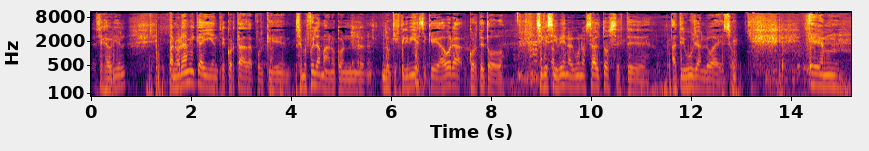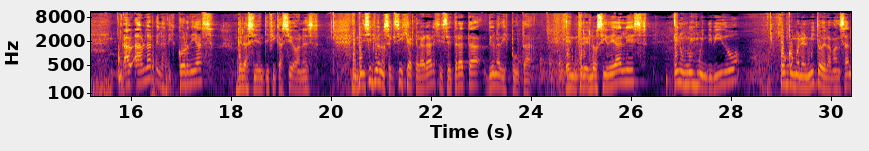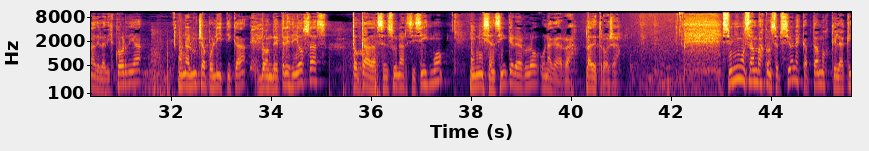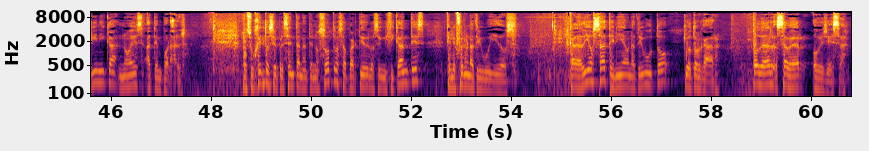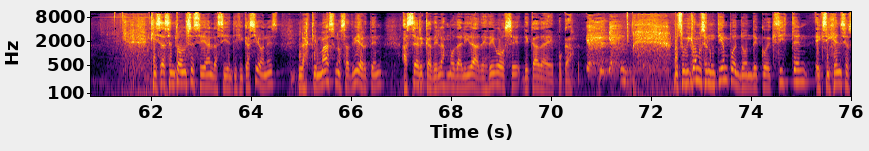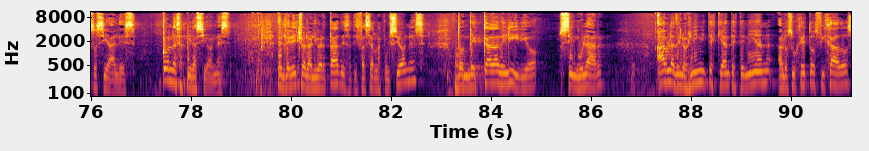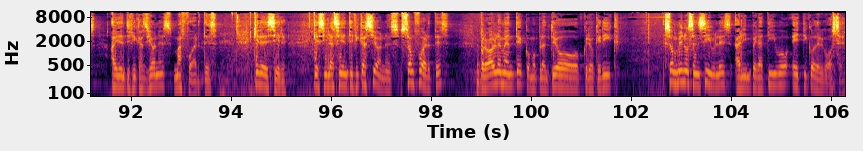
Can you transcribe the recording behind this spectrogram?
Gracias, Gabriel. Panorámica y entrecortada, porque se me fue la mano con lo que escribí, así que ahora corté todo. Así que si ven algunos saltos, este, atribúyanlo a eso. Em, hablar de las discordias, de las identificaciones, en principio nos exige aclarar si se trata de una disputa entre los ideales en un mismo individuo o como en el mito de la manzana de la discordia, una lucha política donde tres diosas, tocadas en su narcisismo, inician sin quererlo una guerra, la de Troya. Si unimos ambas concepciones, captamos que la clínica no es atemporal. Los sujetos se presentan ante nosotros a partir de los significantes que le fueron atribuidos. Cada diosa tenía un atributo que otorgar, poder, saber o belleza. Quizás entonces sean las identificaciones las que más nos advierten acerca de las modalidades de goce de cada época. Nos ubicamos en un tiempo en donde coexisten exigencias sociales con las aspiraciones, el derecho a la libertad de satisfacer las pulsiones, donde cada delirio singular habla de los límites que antes tenían a los sujetos fijados a identificaciones más fuertes. Quiere decir que si las identificaciones son fuertes, probablemente, como planteó creo que Eric, son menos sensibles al imperativo ético del goce.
